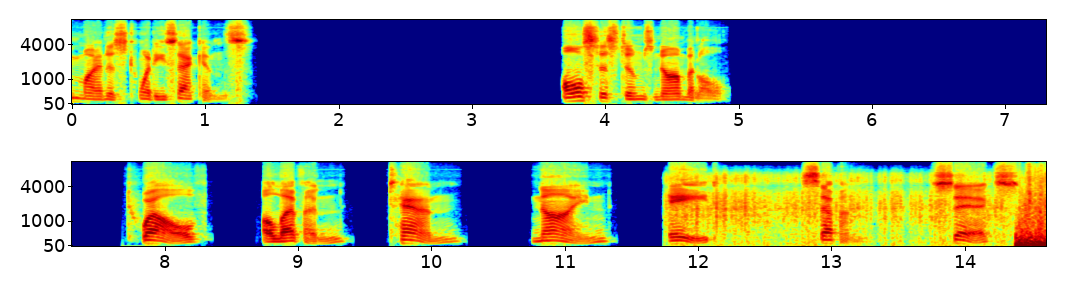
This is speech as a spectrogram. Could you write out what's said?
Minus 20 seconds. All systems nominal. 12, 11, 10, 9, 8, 7, 6,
